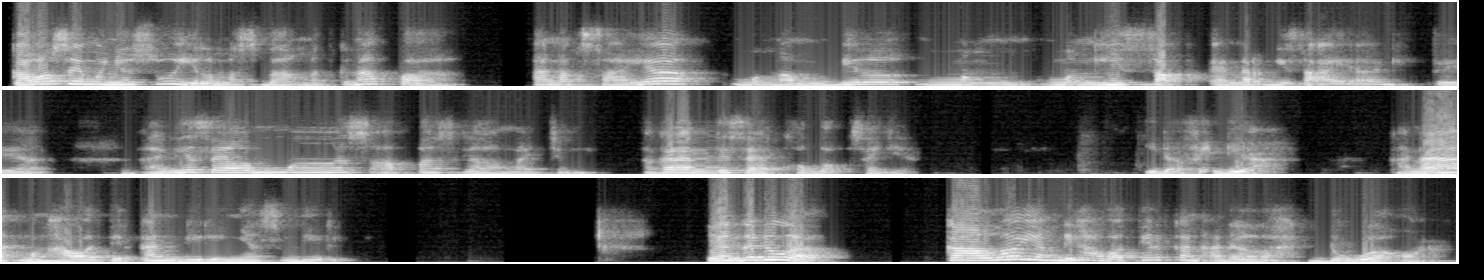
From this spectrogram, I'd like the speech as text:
Kalau saya menyusui lemes banget. Kenapa? Anak saya mengambil meng- menghisap energi saya gitu ya. Nah, ini saya lemes apa segala macam. Maka nanti saya kodok saja. Tidak fidyah. Karena mengkhawatirkan dirinya sendiri. Yang kedua, kalau yang dikhawatirkan adalah dua orang.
